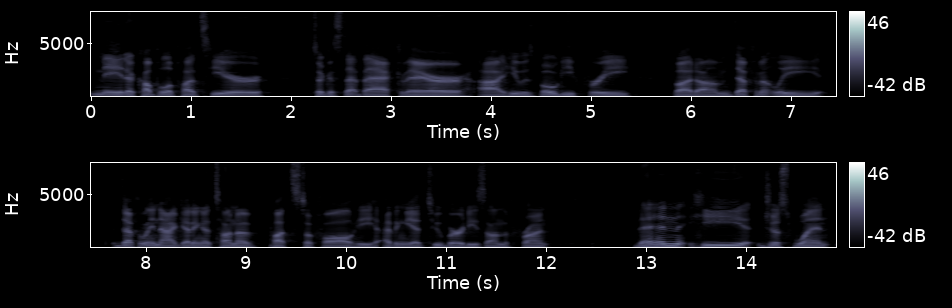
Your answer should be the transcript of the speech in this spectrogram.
made a couple of putts here, took a step back there. Uh, he was bogey free but um, definitely definitely not getting a ton of putts to fall. He I think he had two birdies on the front. Then he just went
